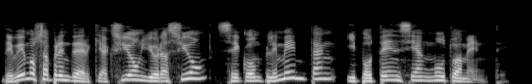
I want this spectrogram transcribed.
Debemos aprender que acción y oración se complementan y potencian mutuamente.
